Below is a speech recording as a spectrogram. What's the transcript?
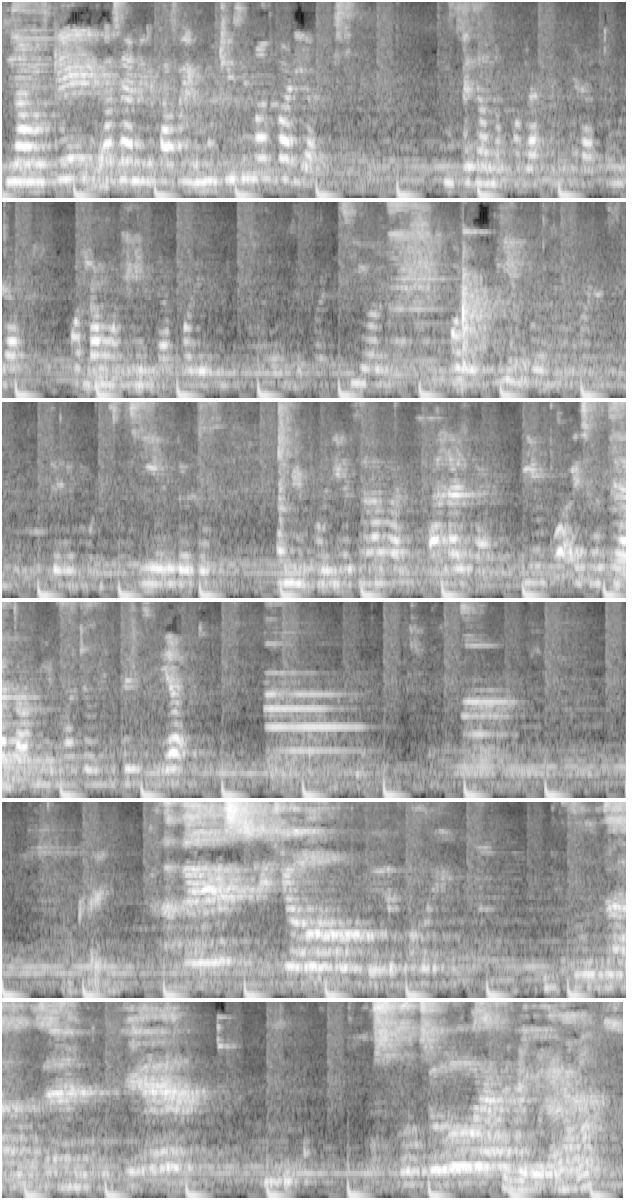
Digamos que, o sea, en el café hay muchísimas variables, empezando por la temperatura, por la molienda, por el método de preparación, por el tiempo de preparación que te demores haciéndolo. También podrías alargar, alargar el tiempo, eso te da también mayor intensidad. Ok. A veces yo me voy con la de mujer, los ¿Te llegó el aroma? fotografías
